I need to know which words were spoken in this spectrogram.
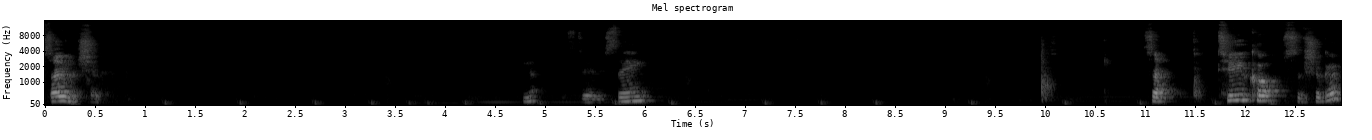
So much sugar. No, let's do thing. So, two cups of sugar.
